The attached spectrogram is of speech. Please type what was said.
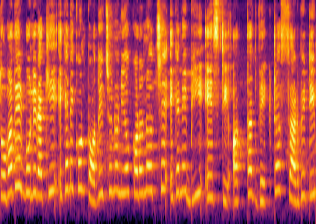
তোমাদের বলে রাখি, এখানে কোন পদের জন্য নিয়োগ করানো হচ্ছে? এখানে ভিএসটি, অর্থাৎ ভেক্টর সার্ভে টিম,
